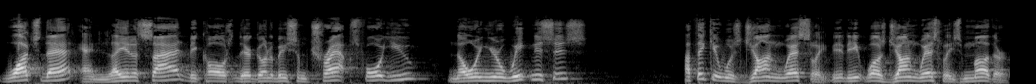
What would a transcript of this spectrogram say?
Watch that and lay it aside because there are going to be some traps for you, knowing your weaknesses. I think it was John Wesley. It, was John Wesley's mother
